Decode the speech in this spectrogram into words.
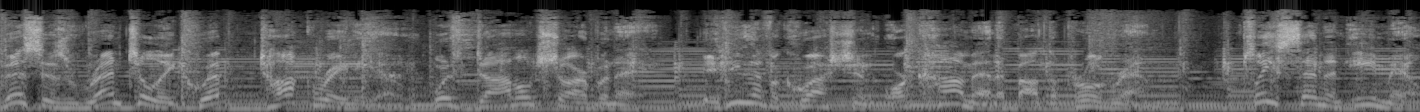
This is Rental Equip Talk Radio with Donald Charbonnet. If you have a question or comment about the program, please send an email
